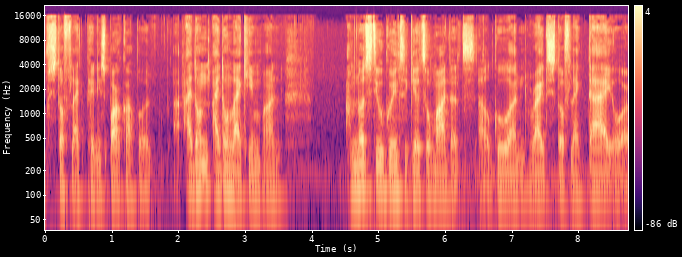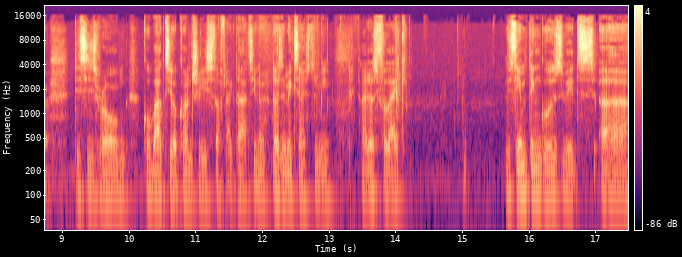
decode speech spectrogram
stuff like Penis Parker, but I don't I don't like him and I'm not still going to get so mad that I'll go and write stuff like die or this is wrong, go back to your country, stuff like that. You know, doesn't make sense to me. And I just feel like the same thing goes with uh,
